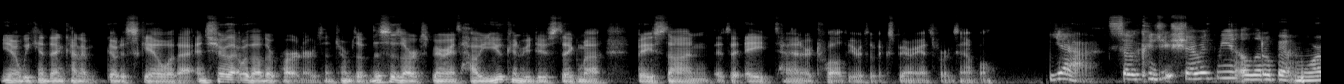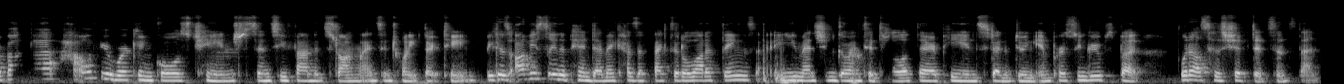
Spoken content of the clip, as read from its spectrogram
you know, we can then kind of go to scale with that and share that with other partners in terms of this is our experience, how you can reduce stigma based on is it eight, 10, or 12 years of experience, for example. Yeah. So could you share with me a little bit more about that? How have your work and goals changed since you founded Strong Minds in 2013? Because obviously the pandemic has affected a lot of things. You mentioned going to teletherapy instead of doing in person groups, but what else has shifted since then?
